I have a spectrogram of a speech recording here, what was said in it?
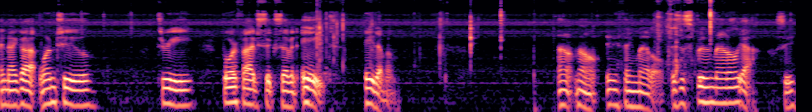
And I got one, two, three, four, five, six, seven, eight. Eight of them. I don't know anything metal. Is a spoon metal? Yeah. See?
